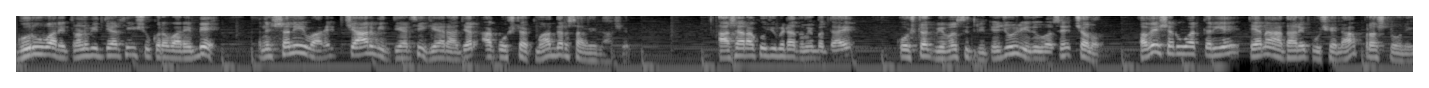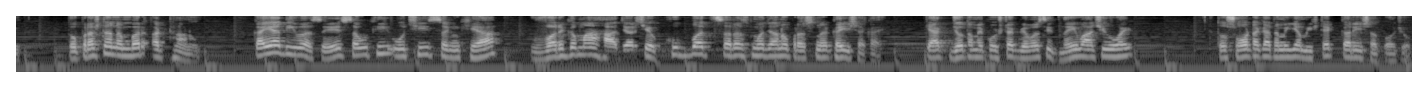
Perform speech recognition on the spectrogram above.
ગુરુવારે ત્રણ વિદ્યાર્થી, શુક્રવારે બે અને શનિવારે ચાર વિદ્યાર્થી ગેરહાજર આ કોષ્ટકમાં દર્શાવેલા છે. આશા રાખું છું બેટા તમે બધાએ કોષ્ટક વ્યવસ્થિત રીતે જોઈ લીધું હશે. ચલો, હવે શરૂઆત કરીએ તેના આધારે પૂછેલા પ્રશ્નોની. તો પ્રશ્ન નંબર અઠ્ઠાણું. કયા દિવસે સૌથી ઓછી સંખ્યા વર્ગમાં હાજર છે? ખૂબ જ સરસ મજાનો પ્રશ્ન કહી શકાય. ક્યાંક જો તમે કોષ્ટક વ્યવસ્થિત નહીં વાંચ્યું હોય, તો સો ટકા તમે અહીંયા મિસ્ટેક કરી શકો છો.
